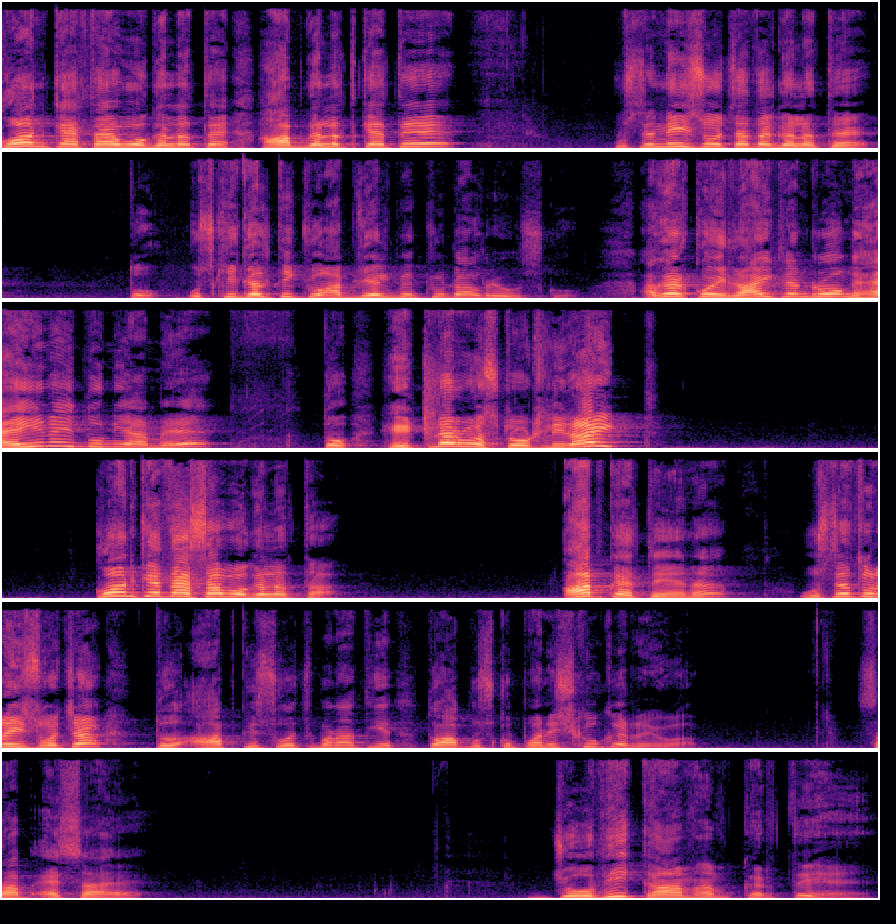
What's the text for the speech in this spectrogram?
कौन कहता है वो गलत है? आप गलत कहते हैं? उसने नहीं सोचा था गलत है। तो उसकी गलती क्यों? आप जेल में क्यों डाल रहे हो उसको? अगर कोई राइट एंड रॉन्ग है ही नहीं दुनिया में तो हिटलर वॉज़ टोटली राइट कौन कहता था वो गलत था? आप कहते हैं ना, उसने तो नहीं सोचा तो आपकी सोच बनाती है तो आप उसको पनिश क्यों कर रहे हो आप? साहब, ऐसा है, जो भी काम हम करते हैं,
